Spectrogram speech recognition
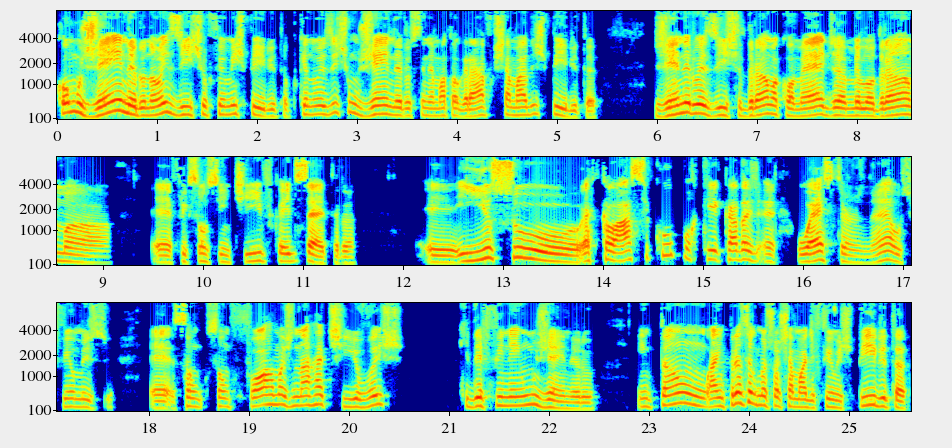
Como gênero, não existe o filme espírita, porque não existe um gênero cinematográfico chamado espírita. Gênero existe drama, comédia, melodrama, é, ficção científica, etc. É, e isso é clássico porque cada é, western, né, os filmes é, são, são formas narrativas que definem um gênero. Então, a imprensa começou a chamar de filme espírita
